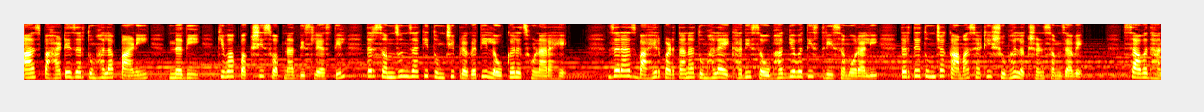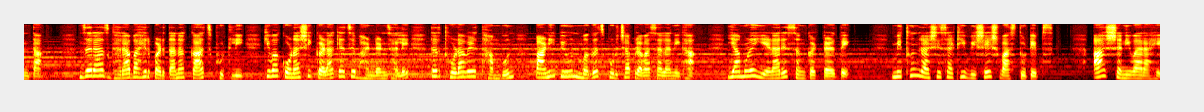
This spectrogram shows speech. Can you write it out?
आज पहाटे जर तुम्हाला पाणी नदी किंवा पक्षी स्वप्नात दिसले असतील तर समजून जा की तुमची प्रगती लवकरच होणार आहे. जर आज बाहेर पडताना तुम्हाला एखादी सौभाग्यवती स्त्री समोर आली तर ते तुमच्या कामासाठी शुभ लक्षण समजावे. सावधानता. जर आज घराबाहेर पडताना काच फुटली किंवा कोणाशी कडाक्याचे भांडण झाले तर थोडा वेळ थांबून पाणी पिऊन मगच पुढच्या प्रवासाला निघा. यामुळे येणारे संकट टळते. मिथुन राशीसाठी विशेष वास्तू टिप्स. आज शनिवार आहे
